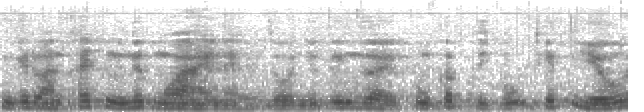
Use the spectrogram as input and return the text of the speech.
những cái đoàn khách nước ngoài này, rồi những cái người cung cấp dịch vụ thiết yếu,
